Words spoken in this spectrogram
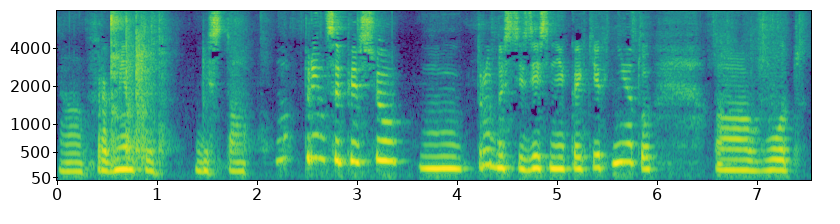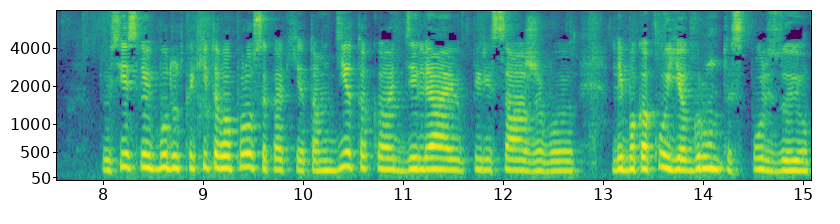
э, фрагменты листа принципе, все. Трудностей здесь никаких нету. А, вот. То есть, если будут какие-то вопросы, как я там деток отделяю, пересаживаю, либо какой я грунт использую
